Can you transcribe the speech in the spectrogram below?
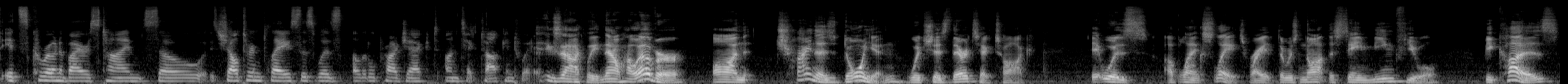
It's coronavirus time, so shelter in place. This was a little project on TikTok and Twitter. Exactly. Now, however, on China's Douyin, which is their TikTok, it was a blank slate, right? There was not the same meme fuel because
